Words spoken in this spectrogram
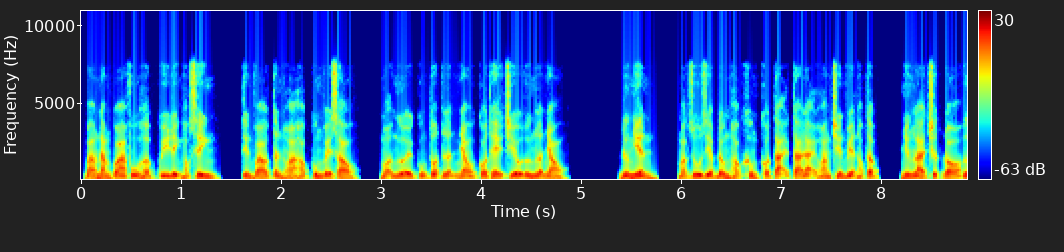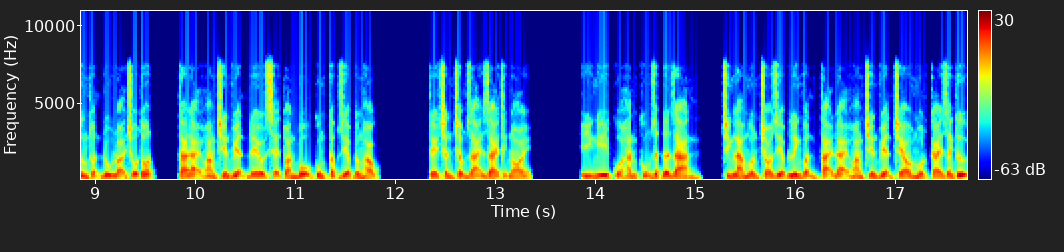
bao năm qua phù hợp quy định học sinh, tiến vào tân hỏa học cung về sau, mọi người cũng tốt lẫn nhau có thể chiếu ứng lẫn nhau. Đương nhiên, mặc dù diệp đồng học không có tại ta đại Hoàng chiến viện học tập, nhưng là trước đó ưng thuận đủ loại chỗ tốt, ta đại Hoàng chiến viện đều sẽ toàn bộ cung cấp diệp đồng học. Tề trấn chậm rãi giải thích nói. Ý nghĩ của hắn cũng rất đơn giản, chính là muốn cho diệp linh vận tại đại Hoàng chiến viện treo một cái danh tự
